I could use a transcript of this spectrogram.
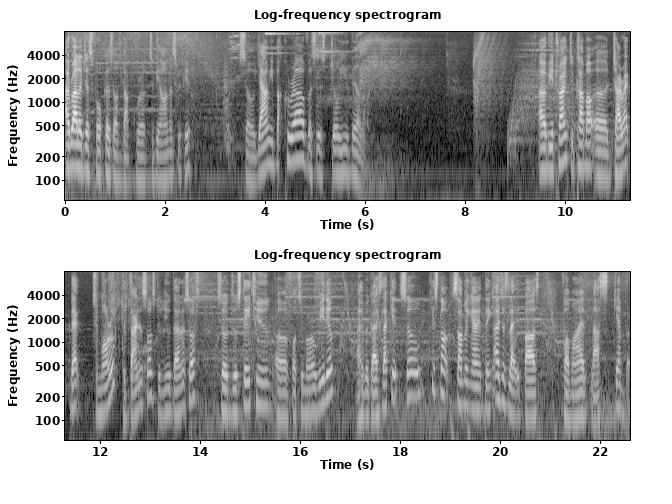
I'd rather just focus on Dark World to be honest with you so Yami Bakura versus Joey Villa. I'll be trying to come out a direct deck tomorrow, the dinosaurs, the new dinosaurs. So do stay tuned uh, for tomorrow video. I hope you guys like it. So he's not summoning anything, I just let it pass for my last gamble.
